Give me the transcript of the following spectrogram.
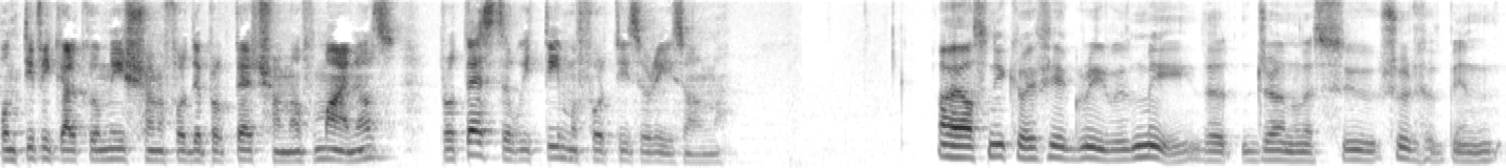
Pontifical Commission for the Protection of Minors, protested with him for this reason. I asked Nico if he agreed with me that journalists who should have been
